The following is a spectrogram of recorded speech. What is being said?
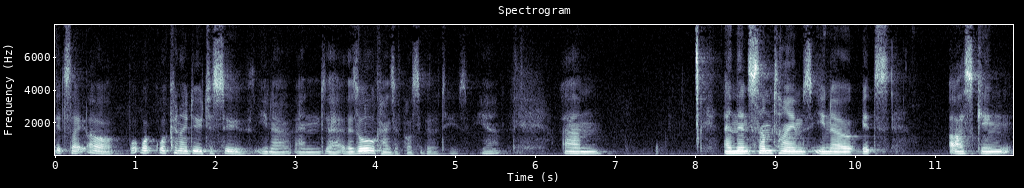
it's like, oh, what, what, what can I do to soothe, you know? And uh, there's all kinds of possibilities, yeah? Um, and then sometimes, you know, it's asking,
